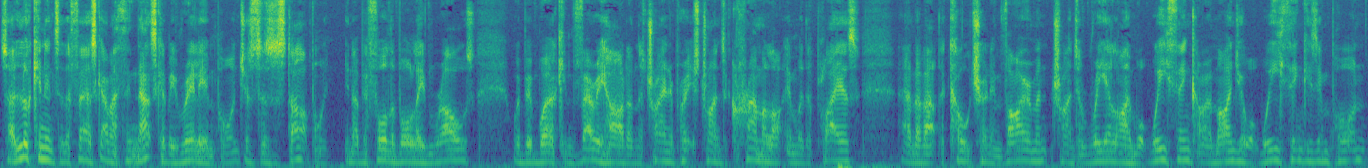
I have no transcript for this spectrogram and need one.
So looking into the first game, I think that's going to be really important just as a start point. You know, before the ball even rolls, we've been working very hard on the training pitch, trying to cram a lot in with the players um, about the culture and environment, trying to realign what we think. I remind you what we think is important,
